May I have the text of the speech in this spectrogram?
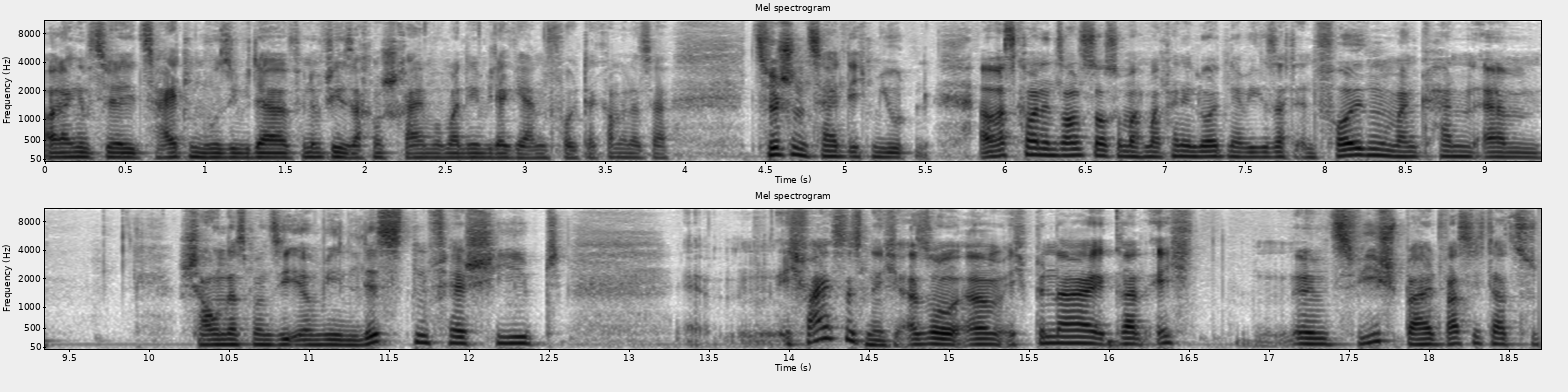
Aber dann gibt es wieder die Zeiten, wo sie wieder vernünftige Sachen schreiben, wo man denen wieder gerne folgt. Da kann man das ja zwischenzeitlich muten. Aber was kann man denn sonst noch so machen? Man kann den Leuten ja, wie gesagt, entfolgen, man kann, ähm, schauen, dass man sie irgendwie in Listen verschiebt. Äh, ich weiß es nicht. Also ähm, ich bin da gerade echt im Zwiespalt, was ich dazu,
